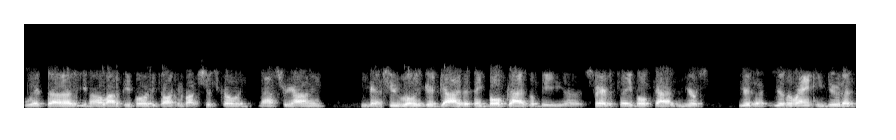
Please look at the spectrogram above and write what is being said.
With uh, you know, a lot of people already talking about Chishko and Mastriani. You got two really good guys. I think both guys will be. Uh, it's fair to say both guys, and you're you're the you're the ranking dude. I'd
